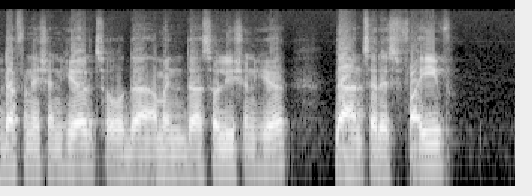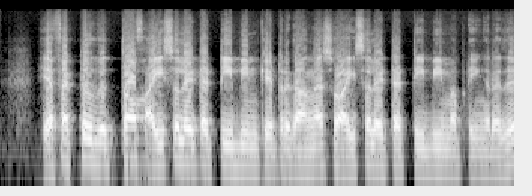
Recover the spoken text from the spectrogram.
definition here. So the I mean the solution here. The answer is 5. effective width of isolated T beam கேட்டிருக்காங்க so isolated T beam அப்படிங்கிறது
